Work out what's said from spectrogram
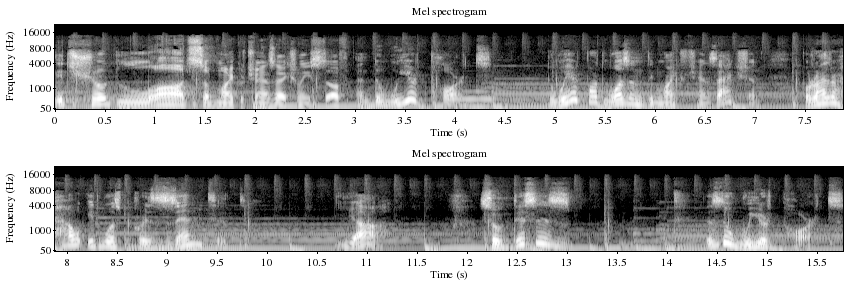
it showed lots of microtransaction stuff. And the weird part, the weird part wasn't the microtransaction, but rather how it was presented. Yeah. So this is this is the weird part.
